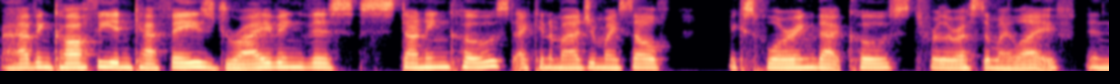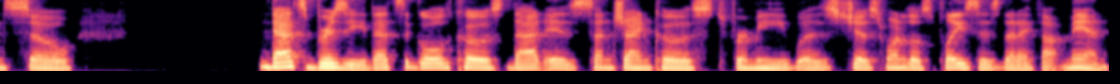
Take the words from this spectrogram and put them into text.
having coffee in cafes, driving this stunning coast. I can imagine myself exploring that coast for the rest of my life. And so that's Brizzy. That's the Gold Coast. That is Sunshine Coast for me was just one of those places that I thought, man,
